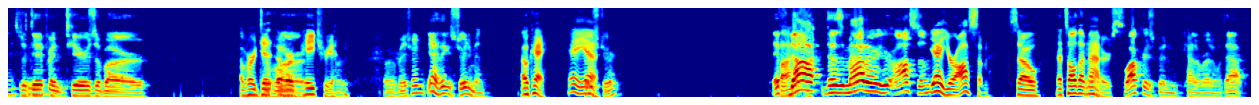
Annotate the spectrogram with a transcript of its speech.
master. the different tiers of our Of our di- Of of our our- Patreon. our patron. Yeah, I think it's journeyman. Okay. Hey, yeah. Pretty sure. If Fuck. not, doesn't matter. You're awesome. Yeah, you're awesome. So that's all that Yeah. matters. Walker's been kind of running with that.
